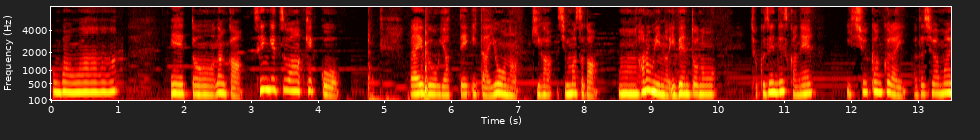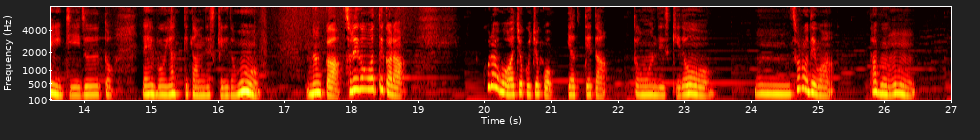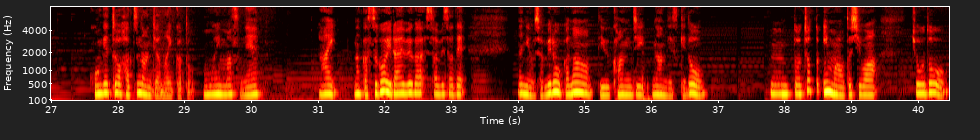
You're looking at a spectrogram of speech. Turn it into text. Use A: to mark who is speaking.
A: こんばんは。えっ、ー、と、なんか、先月は結構、ライブをやっていたような気がしますが、うん、ハロウィンのイベントの直前ですかね。一週間くらい、私は毎日ずっとライブをやってたんですけれども、なんか、それが終わってから、コラボはちょこちょこやってたと思うんですけど、うん、ソロでは多分、今月は初なんじゃないかと思いますね。はい。なんかすごいライブが久々で何を喋ろうかなっていう感じなんですけど、うんと、ちょっと今私はちょうど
